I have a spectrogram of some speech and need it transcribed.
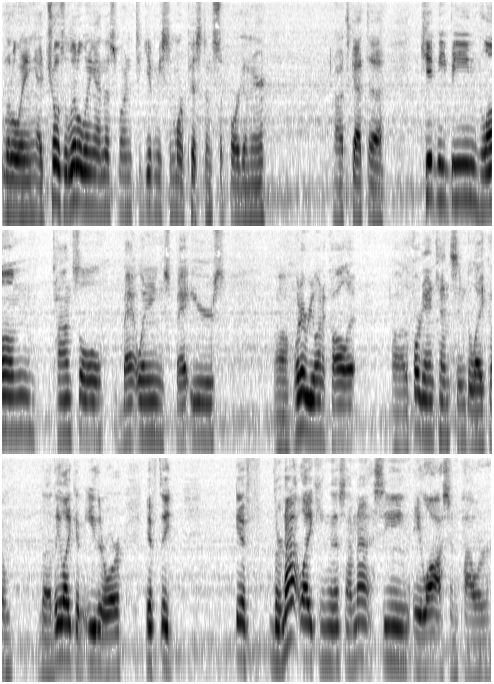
little wing. I chose a little wing on this one to give me some more piston support in there. Uh, it's got the kidney bean, lung, tonsil, bat wings, bat ears, uh, whatever you want to call it. Uh, the 4910 seem to like them. Uh, they like them either or. If they if they're not liking this, I'm not seeing a loss in power.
